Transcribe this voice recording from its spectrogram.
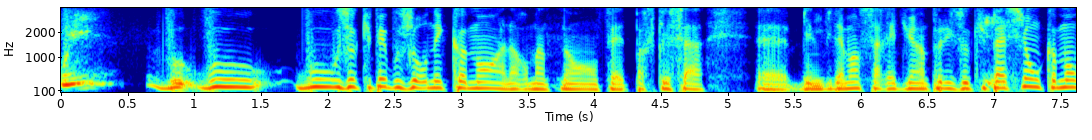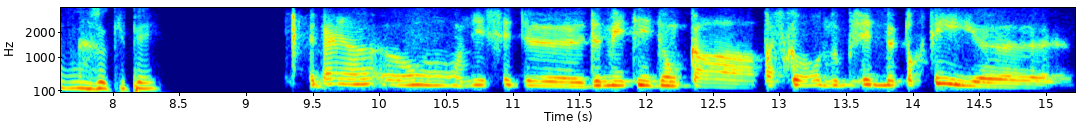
oui. Vous, vous, vous occupez vos journées comment alors maintenant en fait? Parce que ça, euh, bien évidemment, ça réduit un peu les occupations. Comment vous vous occupez? Eh ben, on, essaie de, de m'aider donc parce qu'on est obligé de me porter euh,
